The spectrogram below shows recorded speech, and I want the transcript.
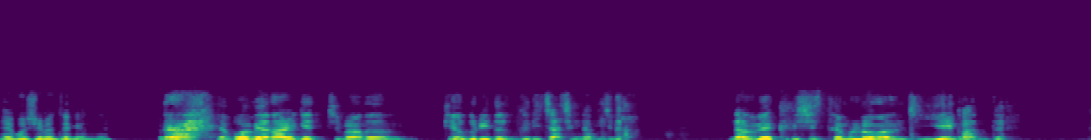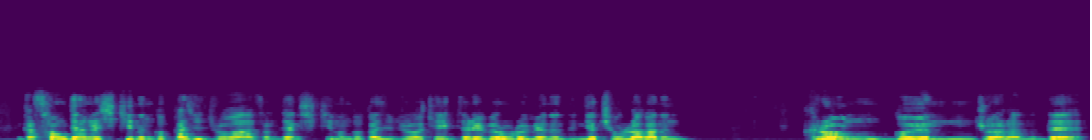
해보시면 되겠네. 아, 해보면 알겠지만은 Sphere Grid 은근히 짜증납니다. 난 왜 그 시스템을 넣어놨는지 이해가 안 돼. 그러니까 성장을 시키는 것까진 좋아. 성장시키는 것까진 좋아. 캐릭터 레벨 오르면은 능력치 올라가는 그런 거인 줄 알았는데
